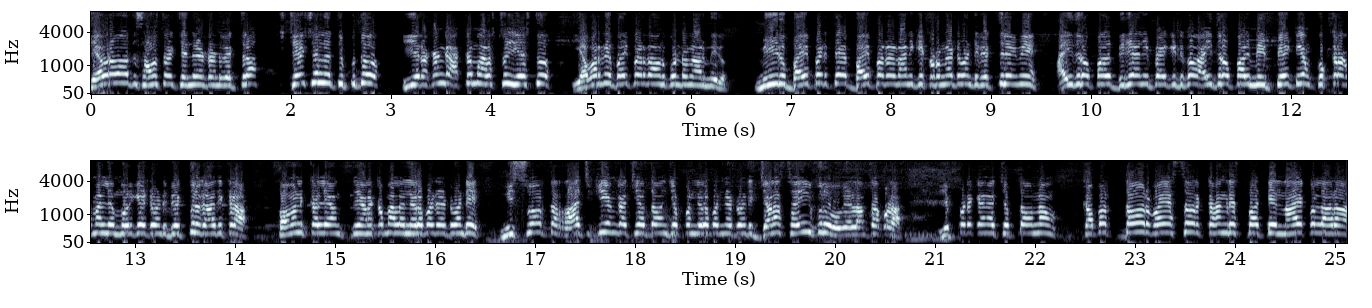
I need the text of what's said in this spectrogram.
తీవ్రవాద సంస్థలకు చెందినటువంటి వ్యక్తుల స్టేషన్లు తిప్పుతూ ఈ రకంగా అక్రమ అరెస్టులు చేస్తూ ఎవరిని భయపెడదాం అనుకుంటున్నారు మీరు? మీరు భయపడితే భయపడడానికి ఇక్కడ ఉన్నటువంటి వ్యక్తులేమి ఐదు రూపాయలు బిర్యానీ ప్యాకెట్కో ఐదు రూపాయలు మీ పేటీఎం కుక్కలకు మళ్ళీ మురిగేటువంటి వ్యక్తులు కాదు ఇక్కడ. పవన్ కళ్యాణ్ వెనకమాల నిలబడేటువంటి నిస్వార్థ రాజకీయంగా చేద్దామని చెప్పి నిలబడినటువంటి జన సైనికులు వీళ్ళంతా కూడా. ఇప్పటికైనా చెప్తా ఉన్నాం ఖబర్దార్ వైఎస్ఆర్ కాంగ్రెస్ పార్టీ నాయకులారా.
